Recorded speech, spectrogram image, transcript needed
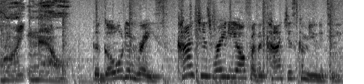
right now. The Golden Race, conscious radio for the conscious community.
